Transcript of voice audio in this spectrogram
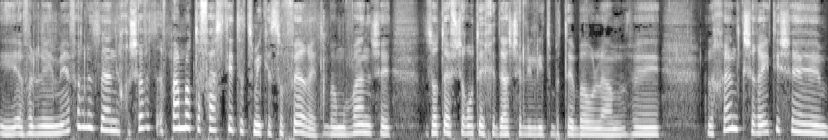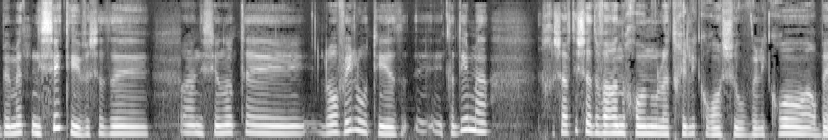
אה, אבל אה, מעבר לזה, אני חושבת, אף פעם לא תפסתי את עצמי כסופרת, במובן שזאת האפשרות היחידה שלי להתבטא בעולם. ולכן, כשראיתי שבאמת ניסיתי, ושזה, הניסיונות אה, לא הובילו אותי אז, אה, קדימה, חשבתי שהדבר הנכון הוא להתחיל לקרוא שוב, ולקרוא הרבה.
